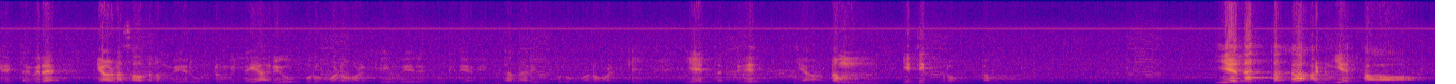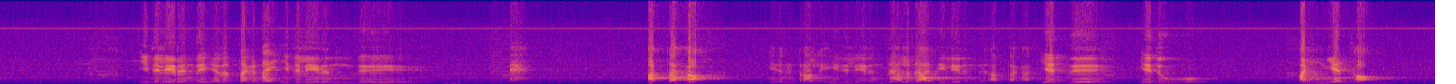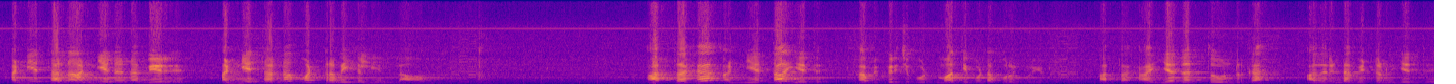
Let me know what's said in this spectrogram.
இதை தவிர ஞான சாதனம் வேறு ஒன்றும் இல்லை. அறிவுபூர்வமான வாழ்க்கையும் வேறு எதுவும் கிடையாது. இதுதான் அறிவுபூர்வமான வாழ்க்கை. ஏத்தது ஞானம். இது புரோக்தம். எதத்தக அந்யதா? இதிலிருந்து எதத்தகனா இதிலிருந்து. அத்தகா. இது என்றால் இதிலிருந்து அல்லது அதிலிருந்து அத்தகா. எது? எதுவோ. அந்யதா. அந்நியத்தான்னா அந்நியனா வேறு. அந்நியத்தான்னா மற்றவைகள் எல்லாம். அத்தக அந்நியத்தா எது? அப்படி பிரிச்சு போட்டு மாத்தி போட்டா பொருள் புரியும். அத்தகா எதத்தோன்னு இருக்கா அதை ரெண்டா வெட்டணும் எது?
